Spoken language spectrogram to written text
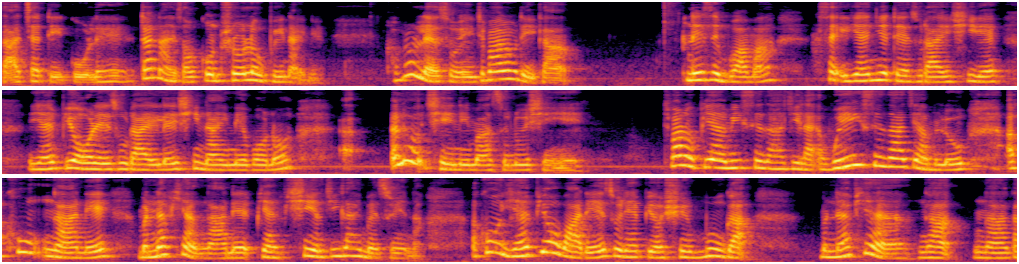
စားချက်တွေကိုလည်းတက်နိုင်ဆုံး control လုပ်ပေးနိုင်တယ်။ဘာလို့လဲဆိုရင်ကျမတို့တွေကနေ့စဉ်ဘဝမှာစိတ်အရန်ညစ်တယ်ဆိုတာရှိတယ်အရန်ပျော်တယ်ဆိုတာလည်းရှိနိုင်တယ်ပေါ့နော်အဲ့လိုအခြေအနေမှာဆိုလို့ရှိရင် ကျမတို့ပြန်ပြီးစဉ်းစားကြည့်လိုက်အဝေးစဉ်းစားကြမလို့အခုငါနဲ့မနှက်ဖြန်ငါနဲ့ပြန်ရှင်ကြည့်လိုက်မယ်ဆိုရင်တော့အခုရမ်းပြော့ပါတယ်ဆိုတဲ့ပျော်ရွှင်မှုကမနှက်ဖြန်ငါငါက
